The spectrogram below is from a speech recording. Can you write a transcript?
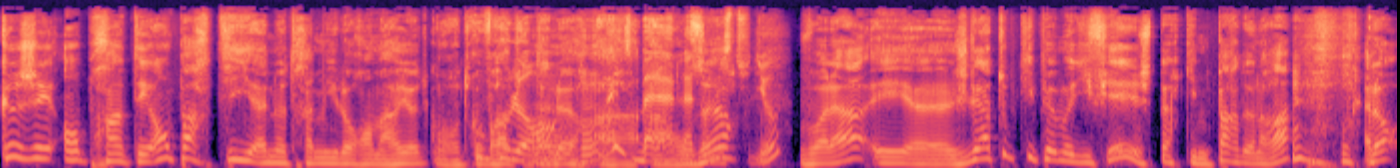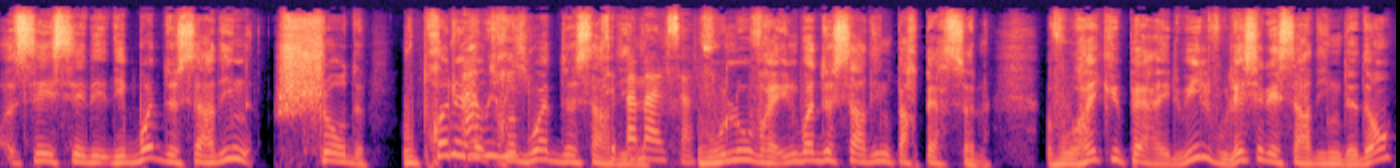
Que j'ai empruntée en partie à notre ami Laurent Mariotte, qu'on retrouvera Coucou tout à Laurent. l'heure Oui, il se à, balade à là dans 11h. le studio. Voilà, et euh, je l'ai un tout petit peu modifié, j'espère qu'il me pardonnera. Alors, c'est c'est des, des boîtes de sardines Vous prenez Ah votre oui. boîte de sardines, pas mal ça. vous l'ouvrez, une boîte de sardines par personne. Vous récupérez l'huile, vous laissez les sardines dedans.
